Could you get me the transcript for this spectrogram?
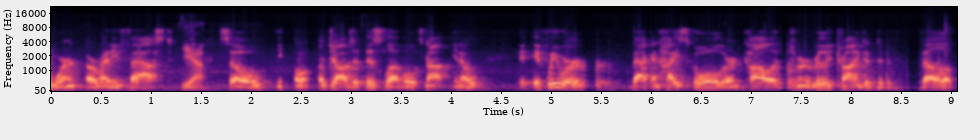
weren't already fast. Yeah. So, you know, our jobs at this level, it's not, you know, if we were back in high school or in college, when we we're really trying to develop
